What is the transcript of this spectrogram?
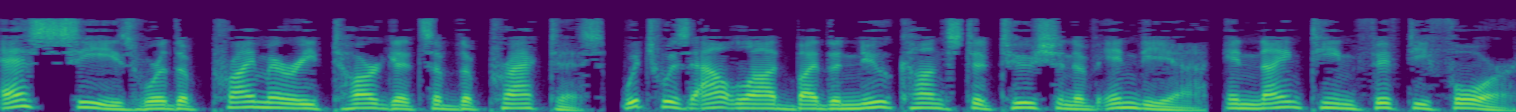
SCs were the primary targets of the practice, which was outlawed by the new Constitution of India. In 1954,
